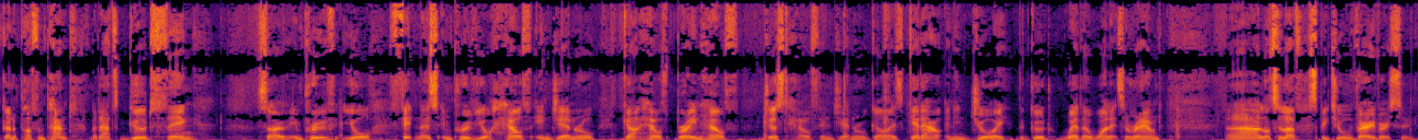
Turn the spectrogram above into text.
gonna puff and pant, but that's good thing. So improve your fitness, improve your health in general, gut health, brain health, just health in general, guys. Get out and enjoy the good weather while it's around. Uh, lots of love. Speak to you all very, very soon.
